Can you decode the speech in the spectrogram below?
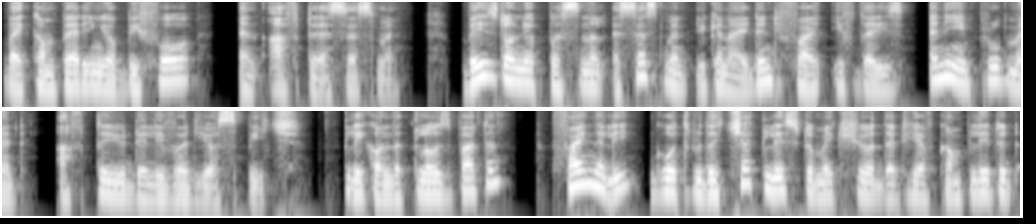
by comparing your before and after assessment. Based on your personal assessment, you can identify if there is any improvement after you delivered your speech. Click on the close button. Finally, go through the checklist to make sure that you have completed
